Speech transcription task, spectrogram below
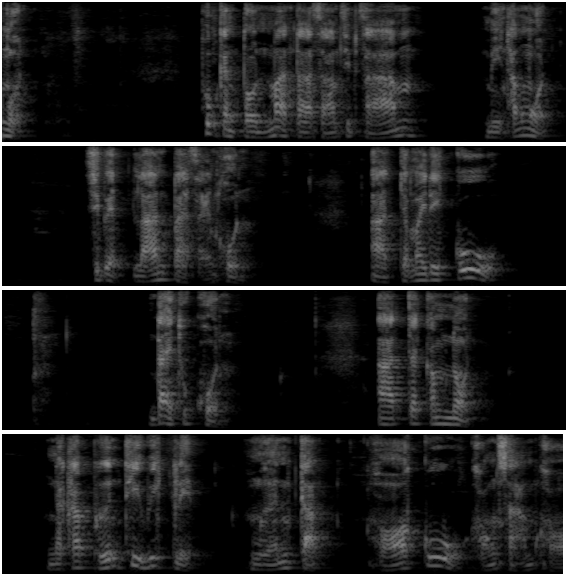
หมด ผู้กันตนมาตรา 33 มีทั้งหมด 11 ล้าน8แสนคน อาจจะไม่ได้กู้ ได้ทุกคน อาจจะกำหนดนะครับพื้นที่วิกฤตเหมือนกับขอกู้ของ3ขอ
